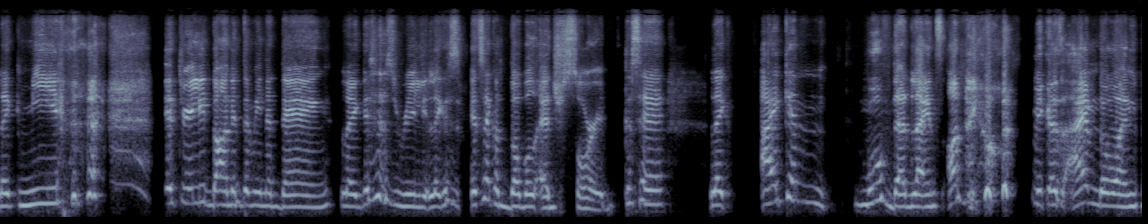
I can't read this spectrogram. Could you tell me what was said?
Like me, it really dawned into me that dang, like this is really like it's, it's like a double-edged sword. Cause like I can move deadlines on my own because I'm the one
